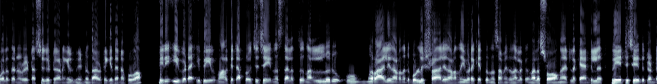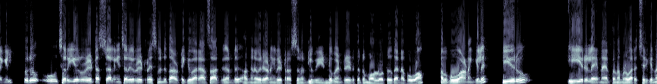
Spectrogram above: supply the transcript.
പോലെ തന്നെ റീടെസ്റ്റ് കിട്ടുകയാണെങ്കിൽ വീണ്ടും താഴോട്ടേക്ക് തന്നെ പോവാം. ഇനി ഇവിടെ ഇപ്പൊ ഈ മാർക്കറ്റ് അപ്രോച്ച് ചെയ്യുന്ന സ്ഥലത്ത് നല്ലൊരു റാലി നടന്നിട്ട് ബുള്ളിഷ് റാലി നടന്ന് ഇവിടേക്ക് എത്തുന്ന സമയത്ത് നല്ല നല്ല സ്ട്രോങ് ആയിട്ടുള്ള ക്യാൻഡിൽ ക്രിയേറ്റ് ചെയ്തിട്ടുണ്ടെങ്കിൽ ഒരു ചെറിയൊരു റീടെസ്റ്റ് അല്ലെങ്കിൽ ചെറിയൊരു റീട്രേസ്മെന്റ് താഴോട്ടേക്ക് വരാൻ സാധ്യതയുണ്ട്. അങ്ങനെ വരികയാണെങ്കിൽ റീട്രേസ്മെന്റിൽ വീണ്ടും എൻട്രി എടുത്തിട്ട് മുകളിലോട്ട് തന്നെ പോവാം. അപ്പൊ പോവാണെങ്കിൽ ഈ ഒരു ഈ ഒരു ലൈൻ നേരത്തെ നമ്മൾ വരച്ചിരിക്കുന്ന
